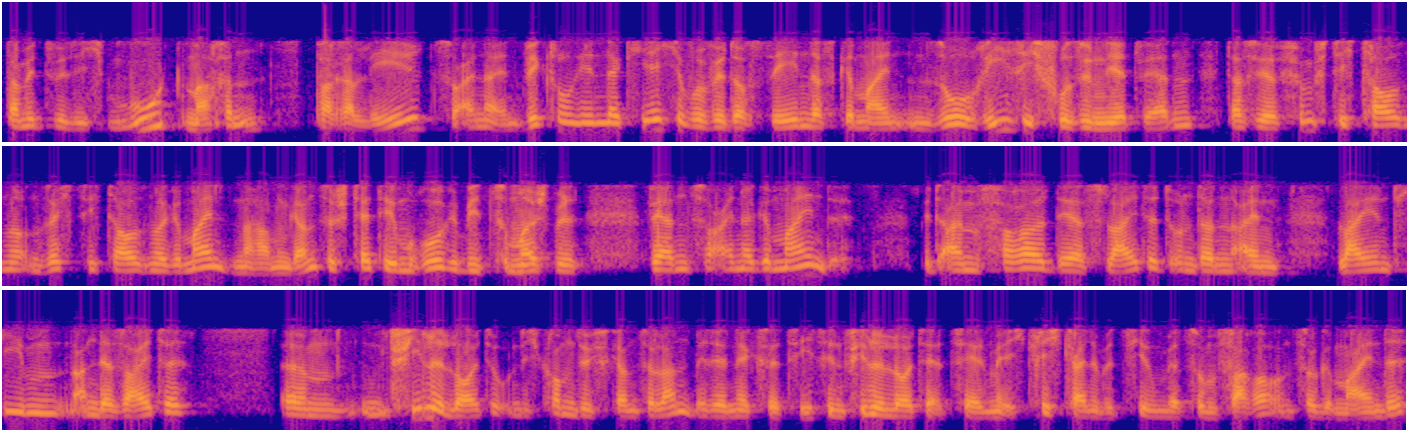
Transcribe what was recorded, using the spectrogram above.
Damit will ich Mut machen, parallel zu einer Entwicklung in der Kirche, wo wir doch sehen, dass Gemeinden so riesig fusioniert werden, dass wir 50.000er und 60.000er Gemeinden haben. Ganze Städte im Ruhrgebiet zum Beispiel werden zu einer Gemeinde mit einem Pfarrer, der es leitet und dann ein Laienteam an der Seite ähm, viele Leute, und ich komme durchs ganze Land mit den Exerzitien, viele Leute erzählen mir, ich kriege keine Beziehung mehr zum Pfarrer und zur Gemeinde.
